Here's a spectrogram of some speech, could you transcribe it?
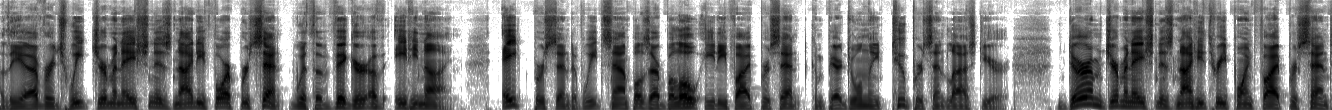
The average wheat germination is 94% with a vigor of 89. 8% of wheat samples are below 85% compared to only 2% last year. Durum germination is 93.5%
